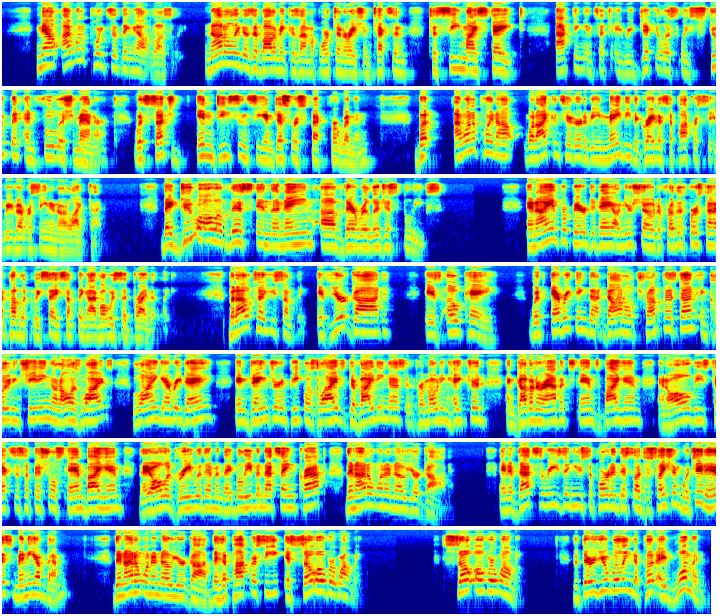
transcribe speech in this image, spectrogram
Now, I want to point something out, Leslie. Not only does it bother me because I'm a fourth generation Texan to see my state acting in such a ridiculously stupid and foolish manner with such indecency and disrespect for women. But I want to point out what I consider to be maybe the greatest hypocrisy we've ever seen in our lifetime. They do all of this in the name of their religious beliefs. And I am prepared today on your show to, for the first time publicly, say something I've always said privately. But I'll tell you something if your God is okay with everything that Donald Trump has done, including cheating on all his wives, lying every day, endangering people's lives, dividing us, and promoting hatred. And Governor Abbott stands by him, and all these Texas officials stand by him. They all agree with him and they believe in that same crap. Then I don't want to know your God. And if that's the reason you supported this legislation, which it is, many of them, then I don't want to know your God. The hypocrisy is so overwhelming, so overwhelming that they're you're willing to put a woman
